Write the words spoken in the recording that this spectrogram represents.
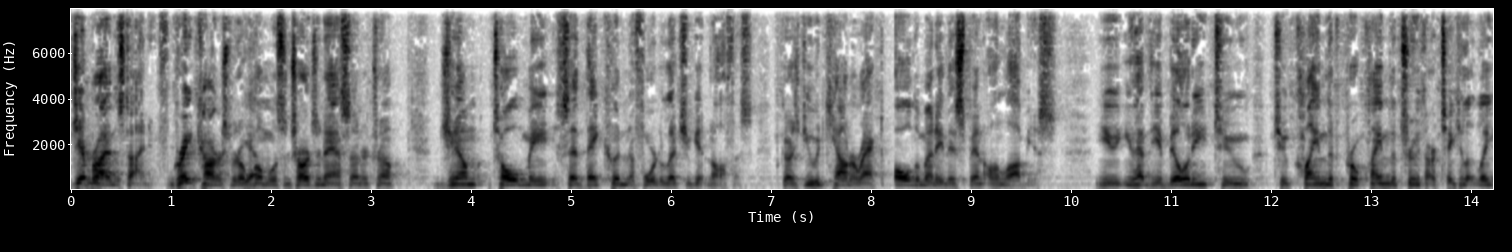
Jim Bridenstine, great congressman of Oklahoma, yeah. was in charge of NASA under Trump. Jim told me, said they couldn't afford to let you get in office because you would counteract all the money they spent on lobbyists. You, you have the ability to, to claim the, proclaim the truth articulately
